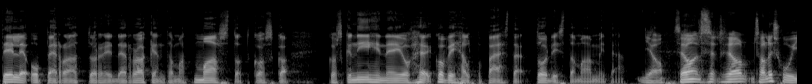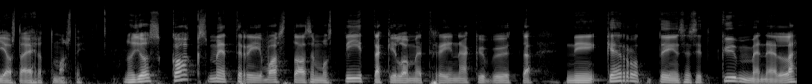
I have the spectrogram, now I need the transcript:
teleoperaattoreiden rakentamat mastot, koska, koska niihin ei ole kovin helppo päästä todistamaan mitään. Joo, se, on, se, se, on, se olisi huijausta ehdottomasti. No jos kaksi metriä vastaa semmoista viittä kilometriä näkyvyyttä, niin kerrottiin se sitten kymmenellä,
